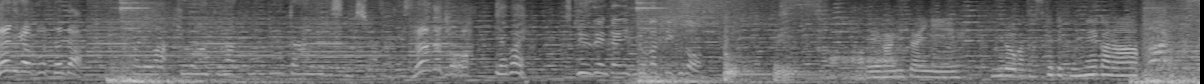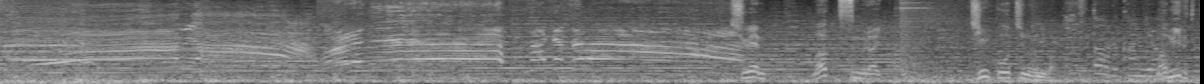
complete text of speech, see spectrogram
何が起こったんだ？これは凶悪なコンピューターウイルスの仕業です。なんだと？やばい。地球全体に広がっていくぞ。映画みたいにヒーローが助けてくんねえかな。主演マックス村井。人工知能には。インストール完了。マミルト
